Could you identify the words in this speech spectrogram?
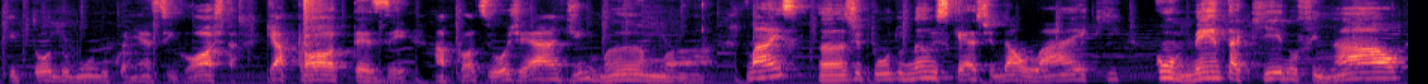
que todo mundo conhece e gosta, que é a prótese. A prótese hoje é a de mama. Mas, antes de tudo, não esquece de dar o like, comenta aqui no final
